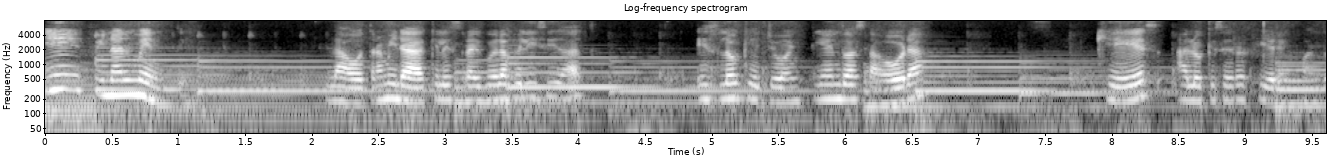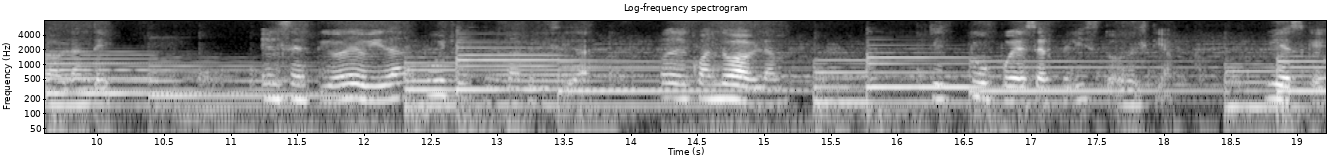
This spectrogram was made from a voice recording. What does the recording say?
Y finalmente, la otra mirada que les traigo de la felicidad es lo que yo entiendo hasta ahora que es a lo que se refieren cuando hablan de el sentido de vida tuyo es la felicidad o de cuando hablan que tú puedes ser feliz todo el tiempo. Y es que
